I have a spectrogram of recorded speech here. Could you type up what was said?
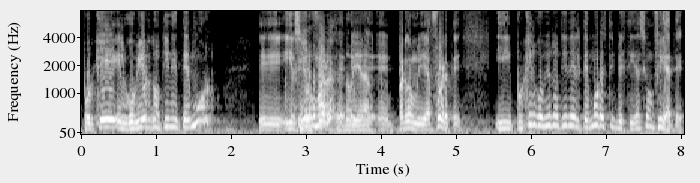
¿Por qué el gobierno tiene temor? Eh, y el señor Villafuerte, no eh, eh, perdón, Villafuerte. ¿Y por qué el gobierno tiene el temor a esta investigación? Fíjate,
